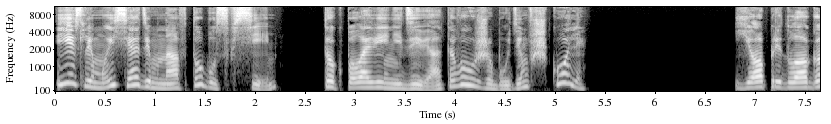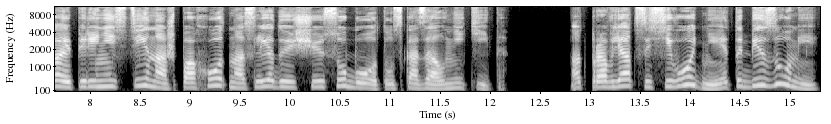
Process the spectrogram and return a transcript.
«Если мы сядем на автобус в 7, то к половине девятого уже будем в школе». «Я предлагаю перенести наш поход на следующую субботу», — сказал Никита. Отправляться сегодня — это безумие.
